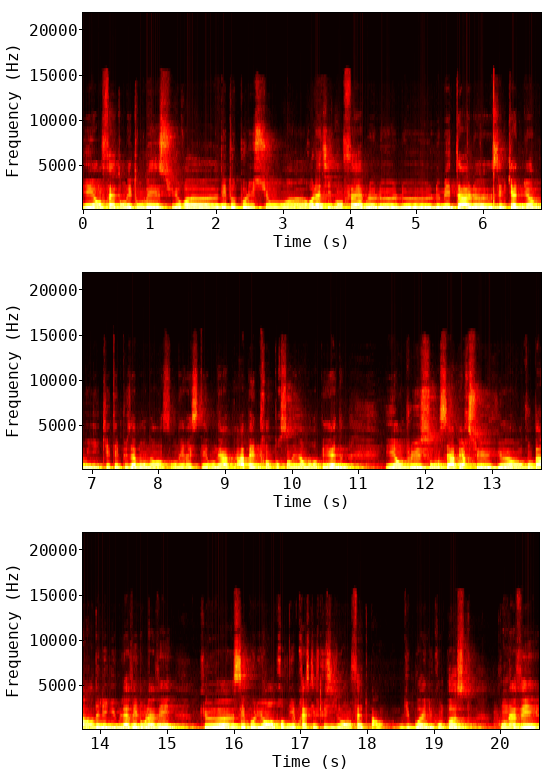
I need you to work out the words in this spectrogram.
Et en fait, on est tombé sur euh, des taux de pollution euh, relativement faibles. Le, métal, euh, c'est le cadmium qui était le plus abondant. On est, resté, on est à, peine 30% des normes européennes. Et en plus, on s'est aperçu, en comparant des légumes lavés non lavés, que ces polluants provenaient presque exclusivement en fait, pardon, du bois et du compost qu'on avait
